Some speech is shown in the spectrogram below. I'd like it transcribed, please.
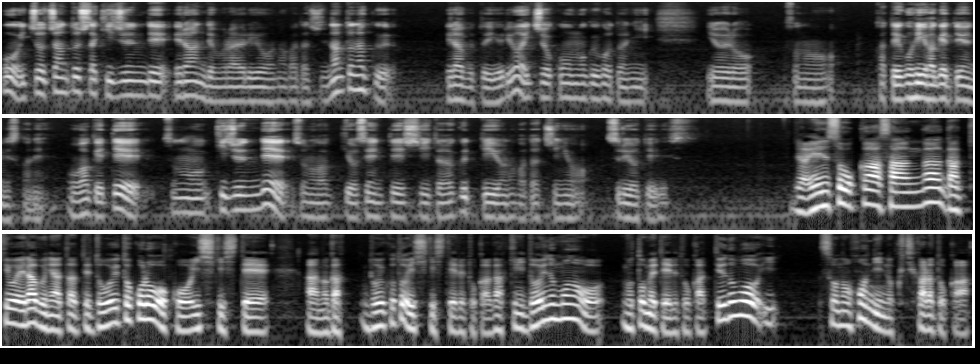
を一応ちゃんとした基準で選んでもらえるような形でなんとなく選ぶというよりは一応項目ごとにいろいろそのカテゴリー分けというんですかねを分けてその基準でその楽器を選定していただくっていうような形にはする予定です。じゃあ演奏家さんが楽器を選ぶにあたってどういうところをこう意識してあの楽どういうことを意識しているとか楽器にどういうものを求めているとかっていうのをその本人の口からとか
